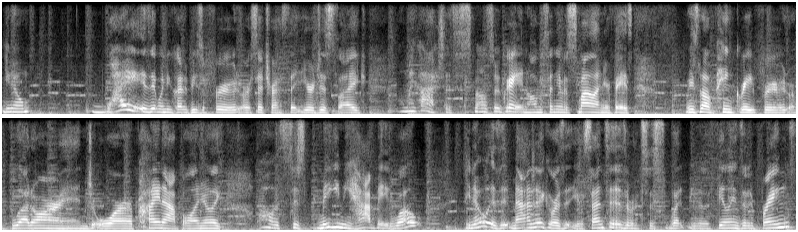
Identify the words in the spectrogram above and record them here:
you know, why is it when you cut a piece of fruit or citrus that you're just like, oh my gosh, it smells so great, and all of a sudden you have a smile on your face? When you smell pink grapefruit or blood orange or pineapple, and you're like, oh, it's just making me happy. Well, you know, is it magic or is it your senses or it's just what, you know, the feelings that it brings?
